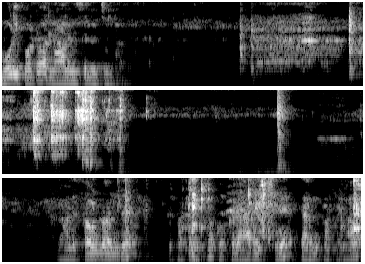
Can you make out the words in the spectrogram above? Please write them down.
மூடி போட்டு ஒரு நாலு விசில் வச்சிடலாம் நாலு சவுண்டு வந்து பத்து நிமிஷம் குக்கர் ஆறிடுச்சு. திறந்து பார்த்துக்கலாம்.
